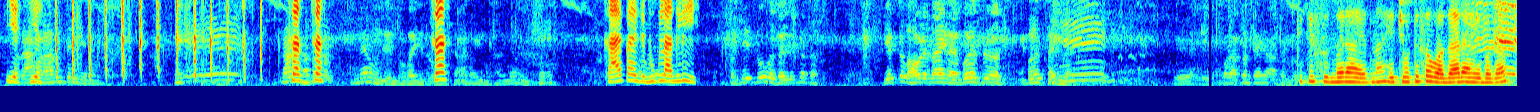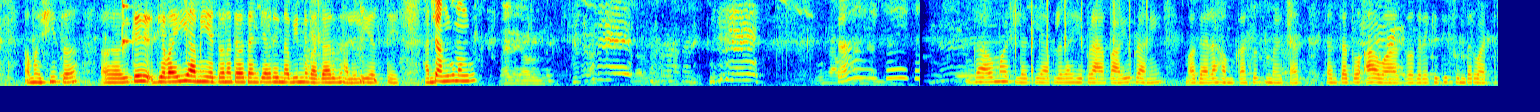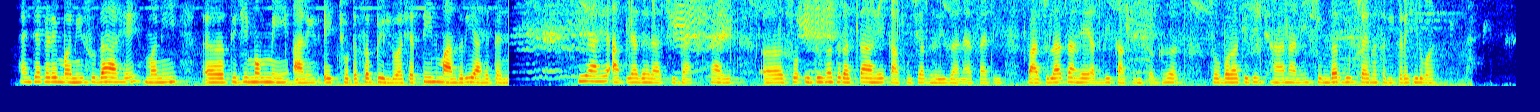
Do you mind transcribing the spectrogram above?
ये ये। चल चल। चल। काय पाहिजे? भूक लागली? किती सुंदर आहेत ना हे छोटंसं वगार आहे बघा म्हशीचं. इथे जेव्हाही आम्ही येतो ना तेव्हा त्यांच्याकडे नवीन वगार झालेली असते. आणि चंगू मंगू नाही नाही गावरून नाही. गाव म्हटलं की आपल्याला हे प्रा पाळीव प्राणी बघायला हमखासच मिळतात. त्यांचा तो आवाज वगैरे किती सुंदर वाटतो. त्यांच्याकडे मनीसुद्धा आहे. मनी तिची मम्मी आणि एक छोटंसं पिल्लू अशा तीन मांजरी आहेत त्यांच्या ही आहे आपल्या घराची बॅक साईड सो इथूनच रस्ता आहे काकूच्या घरी जाण्यासाठी. बाजूलाच आहे अगदी काकूंचं घर. सो बघा किती छान आणि सुंदर दिसत आहे ना सगळीकडे हिरवळ.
